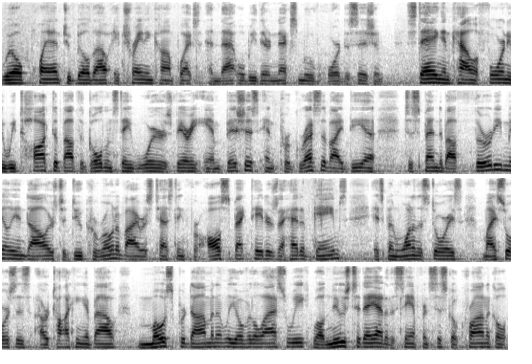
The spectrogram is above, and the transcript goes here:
will plan to build out a training complex, and that will be their next move or decision staying in California, we talked about the Golden State Warriors' very ambitious and progressive idea to spend about $30 million to do coronavirus testing for all spectators ahead of games. It's been one of the stories my sources are talking about most predominantly over the last week. Well, news today out of the San Francisco Chronicle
